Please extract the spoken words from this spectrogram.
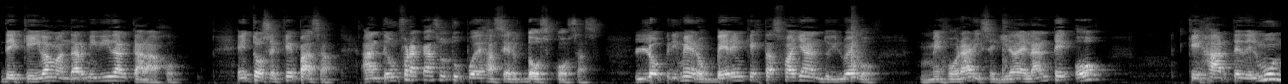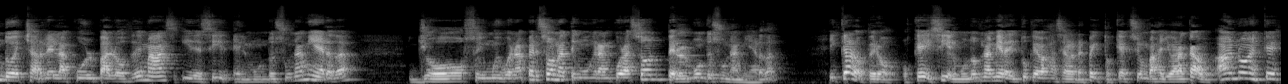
De que iba a mandar mi vida al carajo. Entonces, ¿qué pasa? Ante un fracaso tú puedes hacer dos cosas. Lo primero, ver en qué estás fallando y luego mejorar y seguir adelante o quejarte del mundo, echarle la culpa a los demás y decir el mundo es una mierda, yo soy muy buena persona, tengo un gran corazón, pero el mundo es una mierda. Y claro, pero, ok, sí, el mundo es una mierda, ¿y tú qué vas a hacer al respecto? ¿Qué acción vas a llevar a cabo? Ah, no, es que...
